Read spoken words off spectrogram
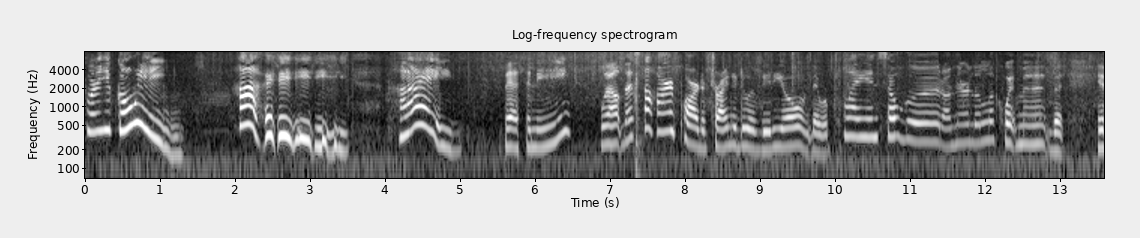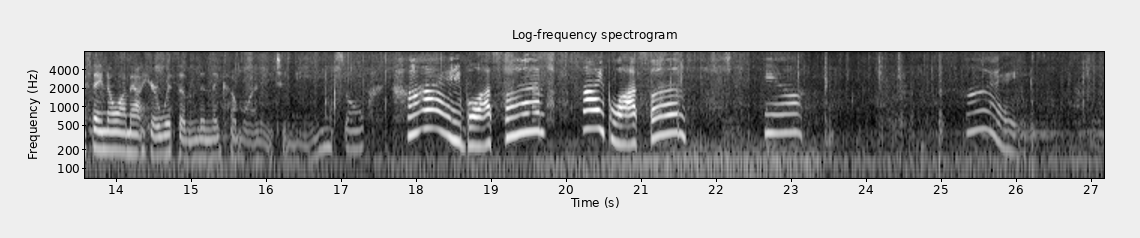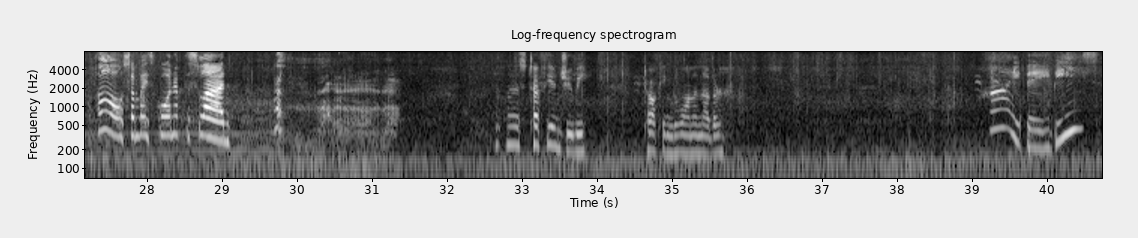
Where are you going? Hi. Hi, Bethany. Well, that's the hard part of trying to do a video. They were playing so good on their little equipment, but if they know I'm out here with them, then they come running to me. So, hi, Blossom. Hi, Blossom. Yeah. Hi. Oh, somebody's going up the slide. There's Tuffy and Juby talking to one another. Hi, babies. Hi, babies.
